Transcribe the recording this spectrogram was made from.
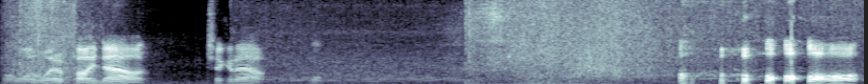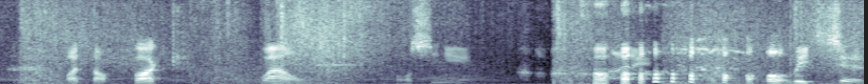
Well, one way to find out. Check it out. Oh, what the fuck? Wow. Holy shit.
